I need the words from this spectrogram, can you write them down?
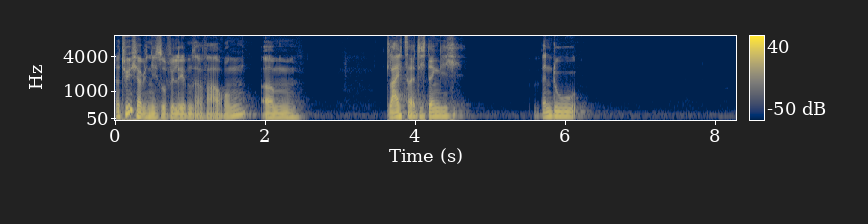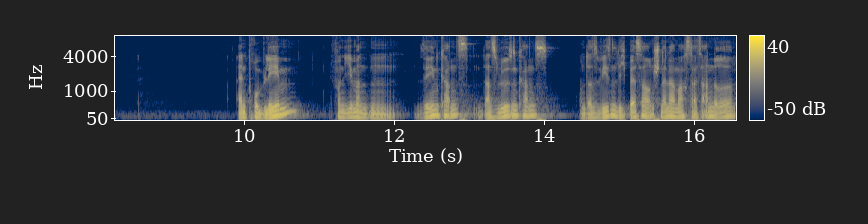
natürlich habe ich nicht so viel Lebenserfahrung. Ähm, gleichzeitig denke ich, wenn du ein Problem von jemandem sehen kannst, das lösen kannst und das wesentlich besser und schneller machst als andere,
